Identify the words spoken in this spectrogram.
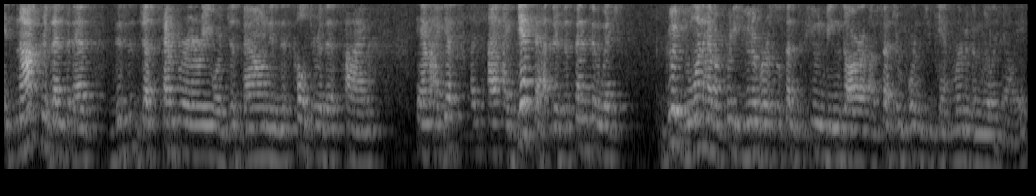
It's not presented as this is just temporary or just bound in this culture at this time. And I guess I, I get that. There's a sense in which, good, you want to have a pretty universal sense of human beings are of such importance you can't murder them willy nilly.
